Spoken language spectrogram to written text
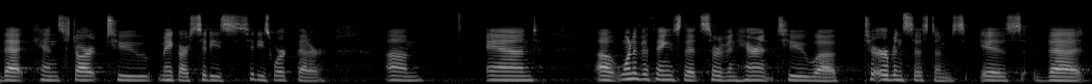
that can start to make our cities, cities work better. Um, and uh, one of the things that's sort of inherent to, uh, to urban systems is that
